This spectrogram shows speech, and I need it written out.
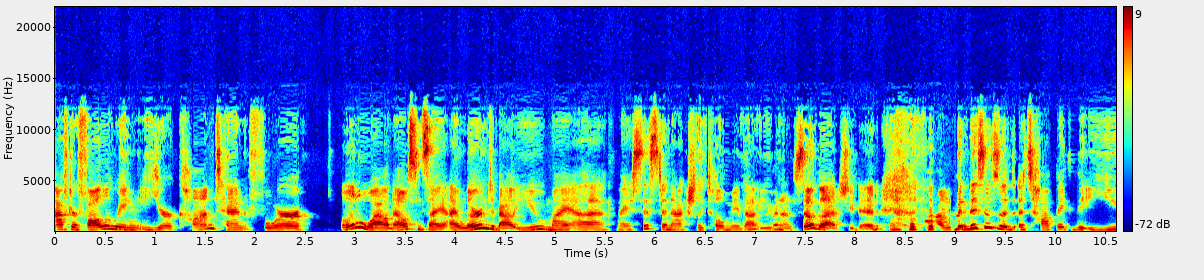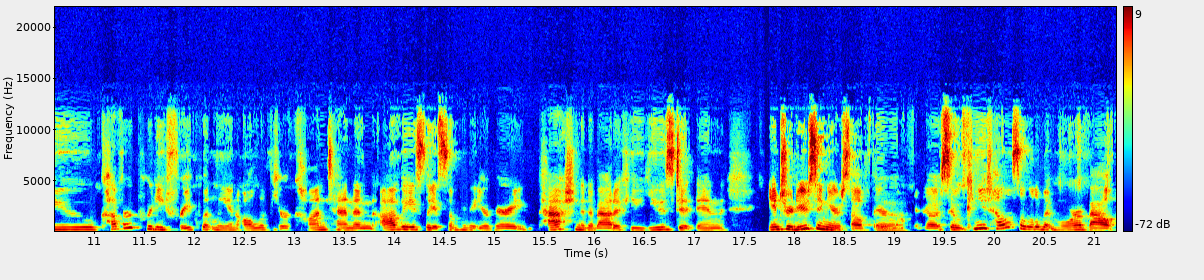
after following your content for a little while now since I, I learned about you. My uh, my assistant actually told me about you, and I'm so glad she did. Um, but this is a, a, topic that you cover pretty frequently in all of your content, and obviously it's something that you're very passionate about. If you used it in introducing yourself there yeah. ago, so can you tell us a little bit more about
